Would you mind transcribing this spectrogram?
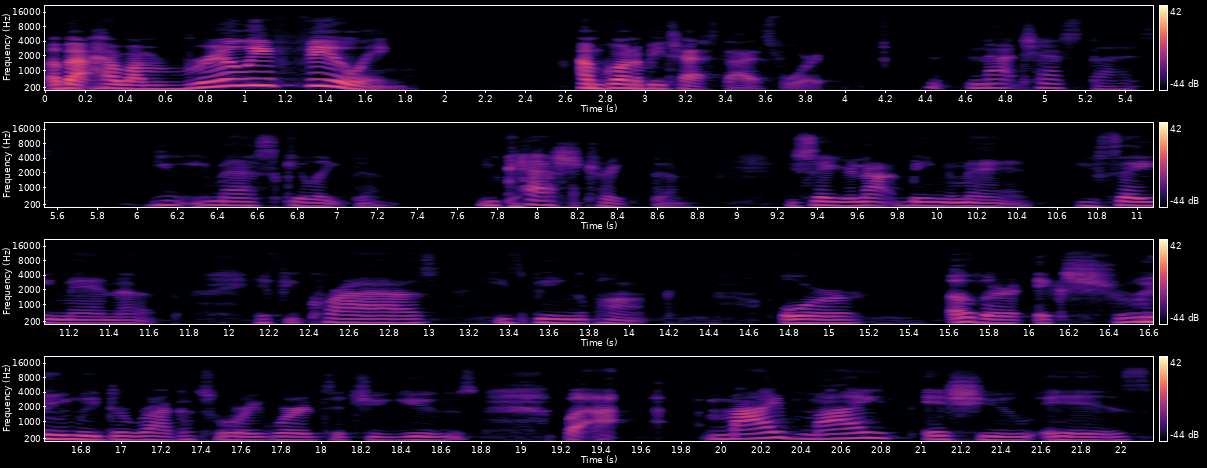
about how I'm really feeling, I'm going to be chastised for it. Not chastise. You emasculate them. You castrate them. You say you're not being a man. You say man up. If he cries, he's being a punk. Or other extremely derogatory words that you use. But I, my my issue is,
